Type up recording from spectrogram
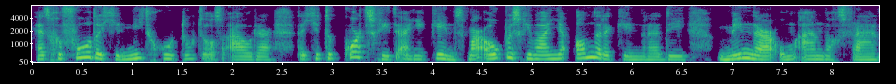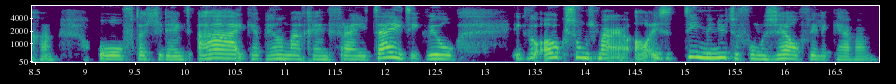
het gevoel dat je niet goed doet als ouder, dat je tekort schiet aan je kind, maar ook misschien wel aan je andere kinderen die minder om aandacht vragen. Of dat je denkt, ah, ik heb helemaal geen vrije tijd, ik wil, ik wil ook soms maar, al is het tien minuten voor mezelf wil ik hebben.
